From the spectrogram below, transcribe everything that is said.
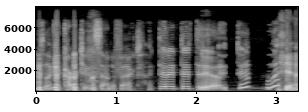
It's like a cartoon sound effect. Like, did it, did, did Yeah. it, yeah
